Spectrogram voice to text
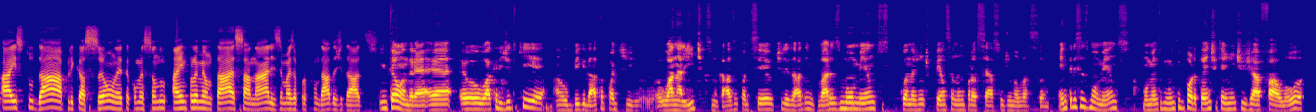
a estudar a aplicação, está né, começando a implementar essa análise mais aprofundada de dados? Então, André, é, eu acredito que o Big Data pode, o Analytics, no caso, pode ser utilizado em vários momentos quando a gente pensa num processo de inovação. Entre esses momentos, um momento muito importante que a gente já falou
